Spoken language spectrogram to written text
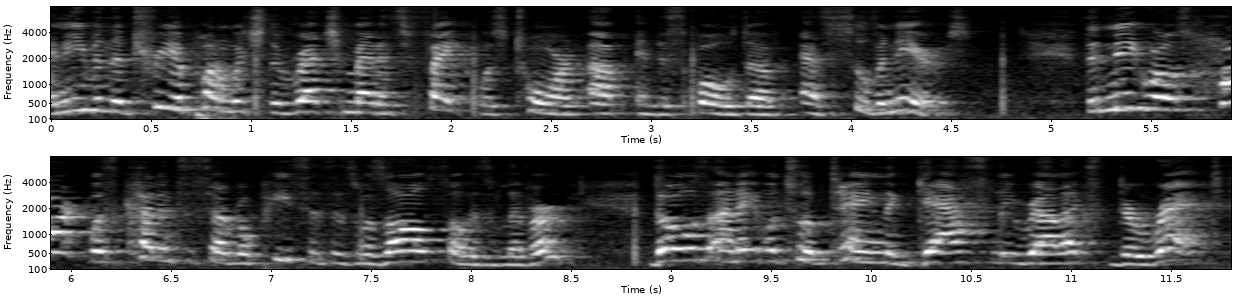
and even the tree upon which the wretch met his fate was torn up and disposed of as souvenirs. The Negro's heart was cut into several pieces, as was also his liver. Those unable to obtain the ghastly relics direct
